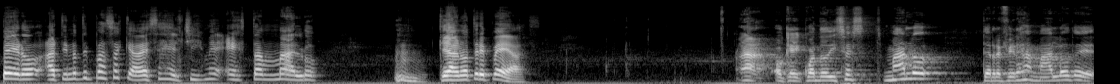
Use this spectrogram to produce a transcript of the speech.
Pero a ti no te pasa que a veces el chisme es tan malo que ya no tripeas. Ah, ok, cuando dices malo, te refieres a malo de,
